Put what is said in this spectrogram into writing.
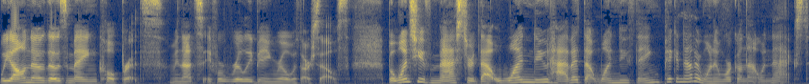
we all know those main culprits. I mean, that's if we're really being real with ourselves. But once you've mastered that one new habit, that one new thing, pick another one and work on that one next.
